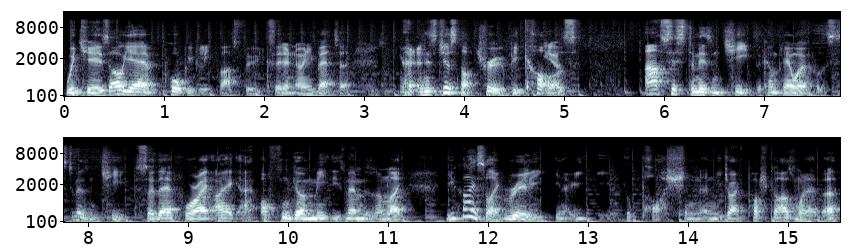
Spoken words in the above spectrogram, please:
which is oh yeah, poor people eat fast food because they don't know any better, and it's just not true because. Yep. Our system isn't cheap. The company I work for, the system isn't cheap. So therefore, I, I, I often go and meet these members, and I'm like, "You guys are like really, you know, you, are posh and, and you drive posh cars and whatever,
